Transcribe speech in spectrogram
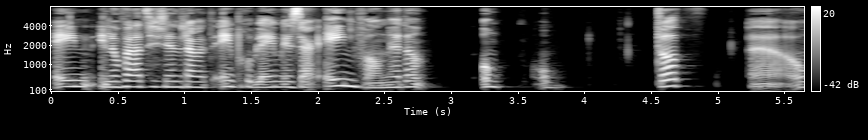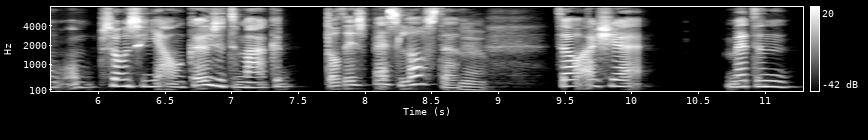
één innovatiecentrum met één probleem is daar één van. En dan om, om, dat, eh, om, om zo'n signaal een keuze te maken, dat is best lastig. ja. Terwijl als je met een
